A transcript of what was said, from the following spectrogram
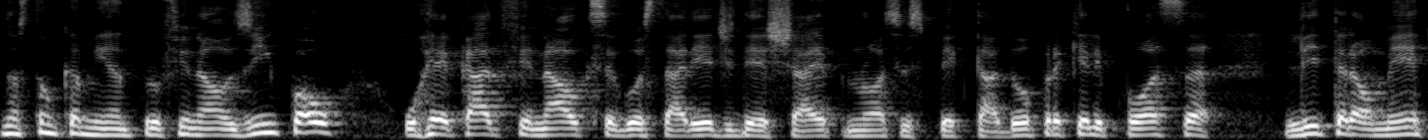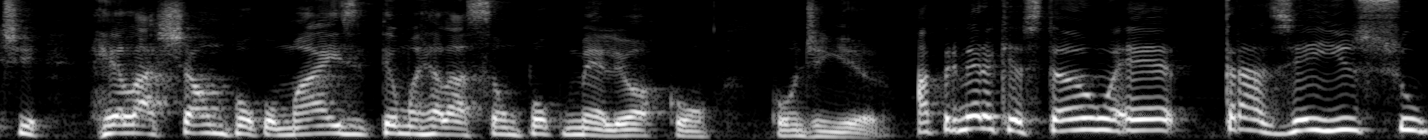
Nós estamos caminhando para o finalzinho. Qual o recado final que você gostaria de deixar aí para o nosso espectador para que ele possa literalmente relaxar um pouco mais e ter uma relação um pouco melhor com, com o dinheiro? A primeira questão é trazer isso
